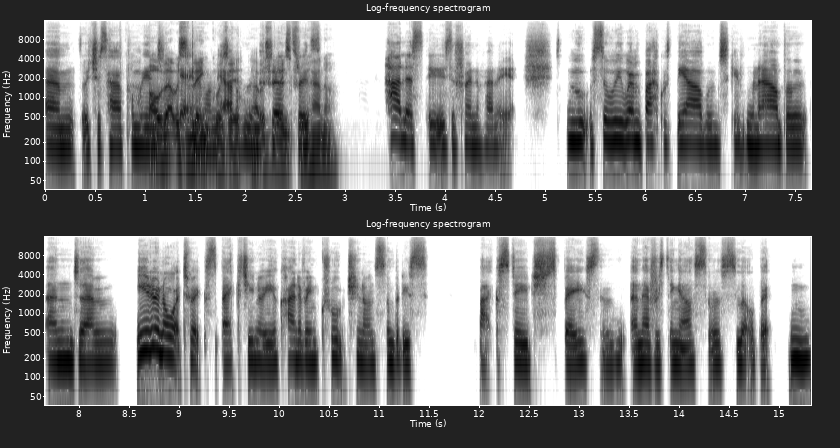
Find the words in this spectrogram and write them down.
um, which is how come we. Oh, that was link, was it? That was linked through. Hannah. Hannah's is a friend of Hannah. yeah. So- So we went back with the album to give him an album, and um, you don't know what to expect. You know, you're kind of encroaching on somebody's backstage space and, and everything else. So it's a little bit, mm.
